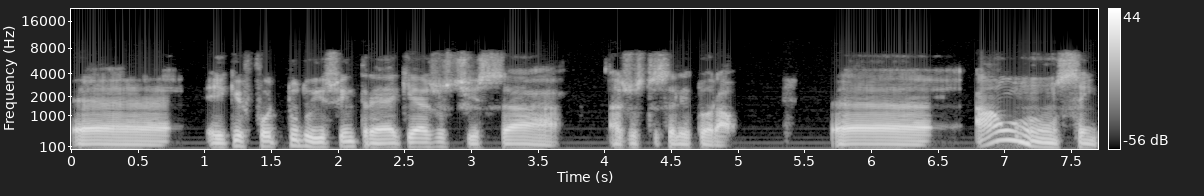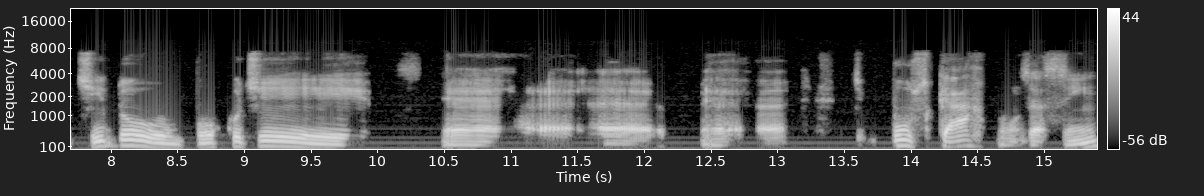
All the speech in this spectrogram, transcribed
é, e que foi tudo isso entregue à justiça, à justiça eleitoral. É, há um sentido um pouco de, é, é, é, de buscar, vamos dizer assim,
